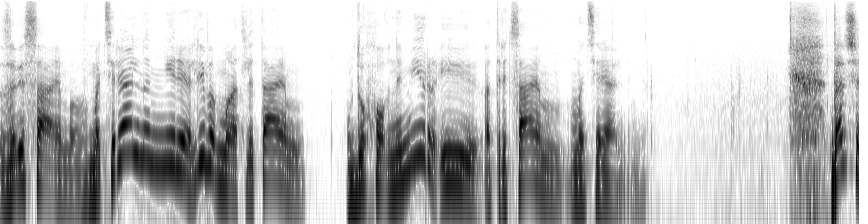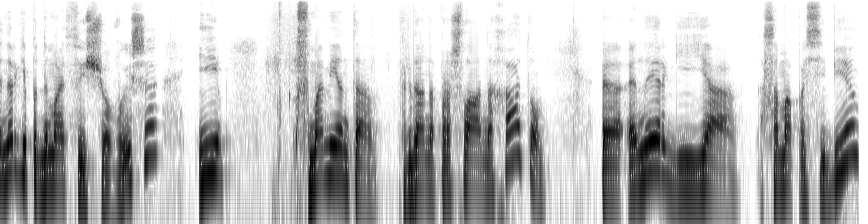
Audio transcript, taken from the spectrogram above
зависаем в материальном мире, либо мы отлетаем в духовный мир и отрицаем материальный мир. Дальше энергия поднимается еще выше, и с момента, когда она прошла на хату, э, энергия сама по себе,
